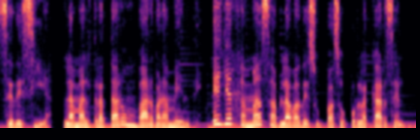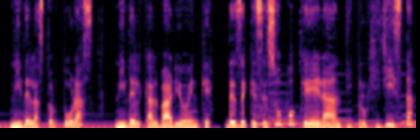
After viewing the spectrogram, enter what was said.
se decía, la maltrataron bárbaramente. Ella jamás hablaba de su paso por la cárcel, ni de las torturas, ni del calvario en que, desde que se supo que era antitrujillista,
